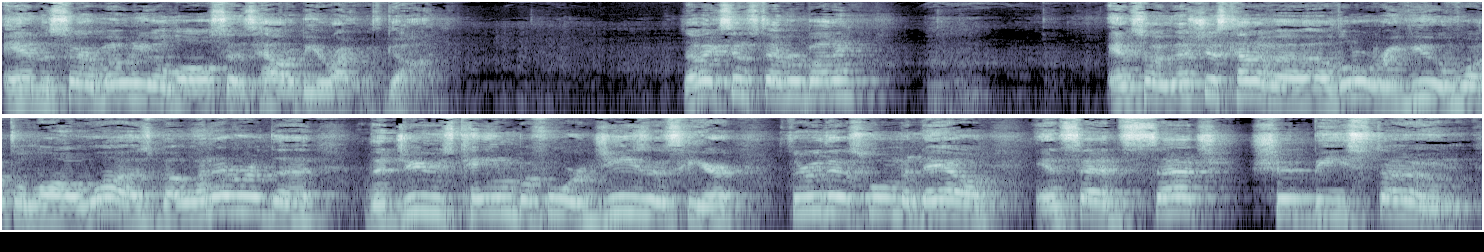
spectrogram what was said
and the ceremonial law says how to be right with God. Does that make sense to everybody? And so that's just kind of a, a, little review of what the law was. But whenever the, the Jews came before Jesus here, threw this woman down and said, Such should be stoned.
